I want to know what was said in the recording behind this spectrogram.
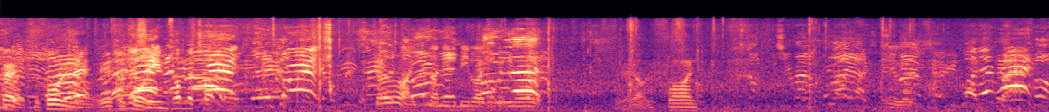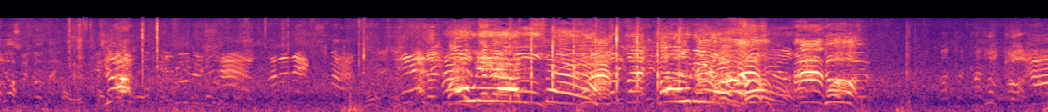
great. It's recording now. It's And the recording. zoom's on the top. Is that alright? Does that need to be like a bit more... Yeah, that'll be fine. Here we go. Hold it on, sir! Hold it on! Fire!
